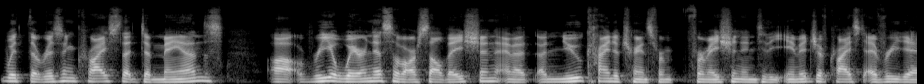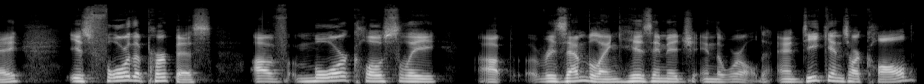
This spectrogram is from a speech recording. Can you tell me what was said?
with the risen Christ that demands uh, reawareness of our salvation and a, a new kind of transformation into the image of Christ every day is for the purpose of more closely uh, resembling his image in the world. And deacons are called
